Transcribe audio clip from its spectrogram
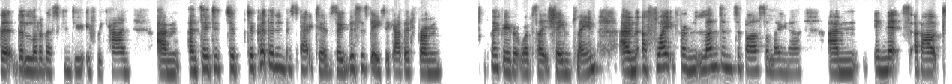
that, that a lot of us can do if we can. Um, and so to, to to put that in perspective, so this is data gathered from my favorite website, Shameplane. Um, a flight from London to Barcelona um, emits about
